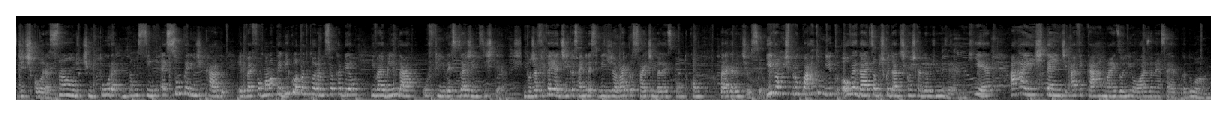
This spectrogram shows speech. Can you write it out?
de descoloração, de tintura. Então, sim, é super indicado. Ele vai formar uma película protetora no seu cabelo e vai blindar o fio desses agentes externos. Então, já fica aí a dica, saindo desse vídeo, já vai pro site embeleze.com para garantir o seu. E vamos para o quarto mito ou verdade sobre os cuidados com os cabelos no inverno, que é a raiz tende a ficar mais oleosa nessa época do ano.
